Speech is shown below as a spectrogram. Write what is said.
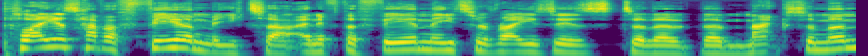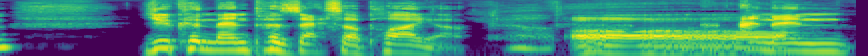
players have a fear meter, and if the fear meter raises to the, the maximum, you can then possess a player. Oh. And then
